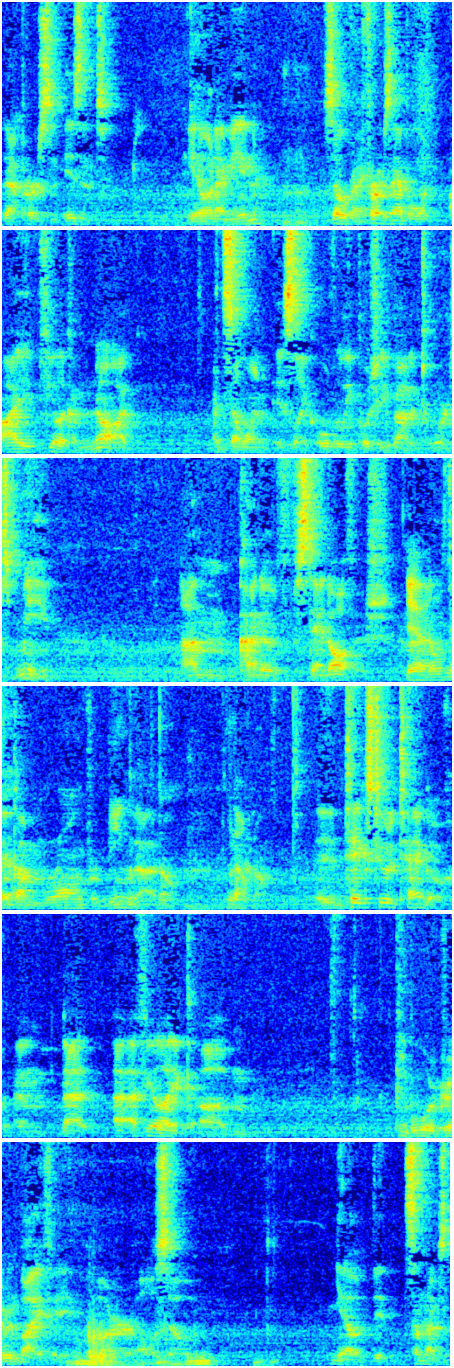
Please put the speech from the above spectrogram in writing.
that person isn't. You know what I mean? Mhm. So, Right. for example, when I feel like I'm not, and someone is like overly pushy about it towards me, I'm kind of standoffish. Yeah. I don't think Yeah. I'm wrong for being that. No. No. No. It takes two to tango, and that I I feel like um, people who are driven by faith are also, you know, they sometimes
